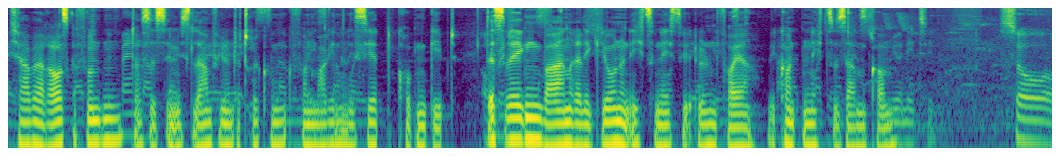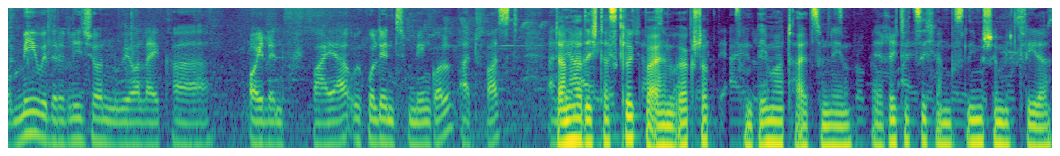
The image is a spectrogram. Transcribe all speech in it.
Ich habe herausgefunden, dass es im Islam viel Unterdrückung von marginalisierten Gruppen gibt. Deswegen waren Religion und ich zunächst wie Öl und Feuer. Wir konnten nicht zusammenkommen. So me with religion, we were like uh, oil and fire. We couldn't mingle at first. Dann hatte ich das Glück, bei einem Workshop vom BEMA teilzunehmen. Er richtet sich an muslimische Mitglieder.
